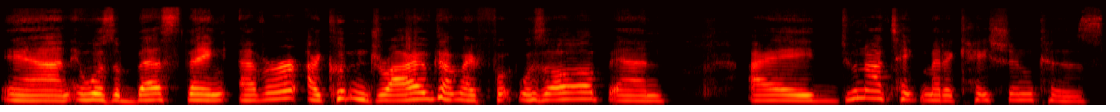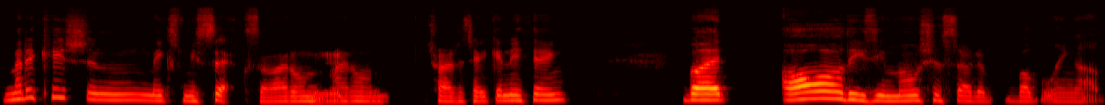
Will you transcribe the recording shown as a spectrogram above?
And it was the best thing ever. I couldn't drive, got my foot was up and I do not take medication because medication makes me sick. So I don't mm-hmm. I don't try to take anything. But all these emotions started bubbling up.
